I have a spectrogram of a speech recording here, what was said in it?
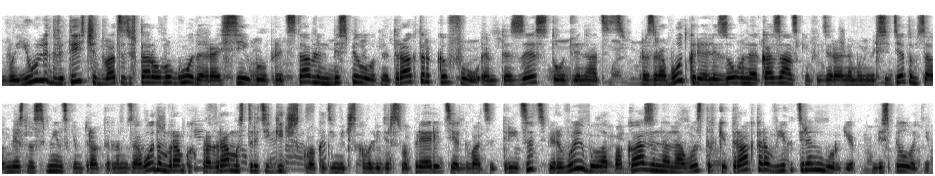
В июле 2022 года России был представлен беспилотный трактор КФУ МТЗ-112. Разработка, реализованная Казанским федеральным университетом совместно с Минским тракторным заводом в рамках программы стратегического академического лидерства «Приоритет-2030», впервые была показана на выставке тракторов в Екатеринбурге. Беспилотник.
